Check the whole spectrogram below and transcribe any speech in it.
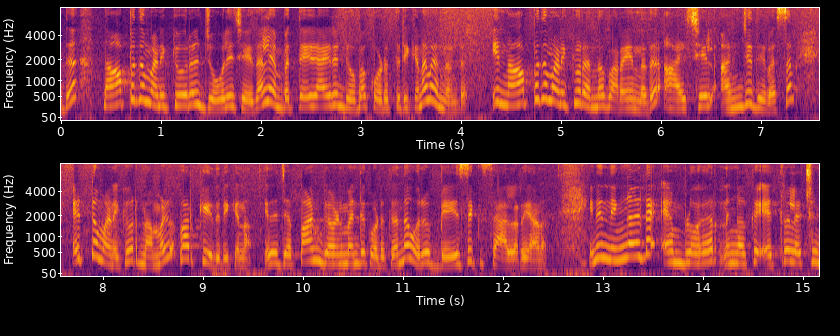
അത് നാൽപ്പത് മണിക്കൂറിൽ ജോലി ചെയ്താൽ എൺപത്തേഴായിരം രൂപ കൊടുത്തിരിക്കണം എന്നുണ്ട്. ഈ നാൽപ്പത് മണിക്കൂർ എന്ന് പറയുന്നത് ആഴ്ചയിൽ അഞ്ച് ദിവസം എട്ട് മണിക്കൂർ നമ്മൾ വർക്ക് ചെയ്തിരിക്കണം. ഇത് ജപ്പാൻ ഗവൺമെന്റ് കൊടുക്കുന്ന ഒരു ബേസിക് സാലറിയാണ്. ഇനി നിങ്ങളുടെ എംപ്ലോയർ നിങ്ങൾക്ക് എത്ര ലക്ഷം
